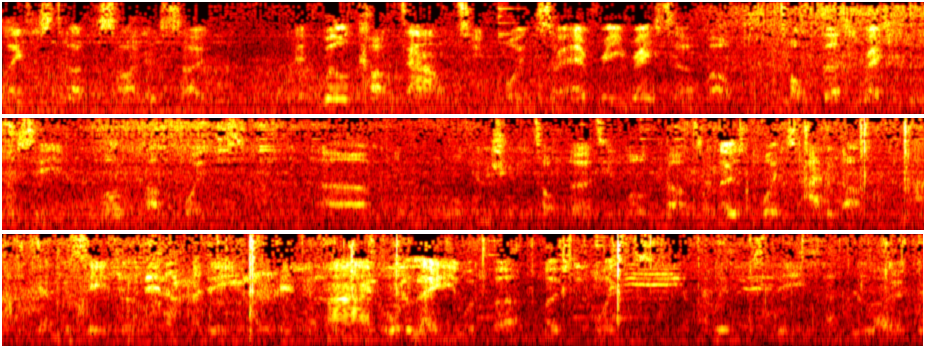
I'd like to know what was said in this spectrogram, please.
ladies are still undecided, so it will come down to points. So every racer, well, top 30 racers will receive World Cup points um, for finishing in the top 30 in World Cup. So those points added up at the end of the season. The, man or the lady with the most points wins the Globe, the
